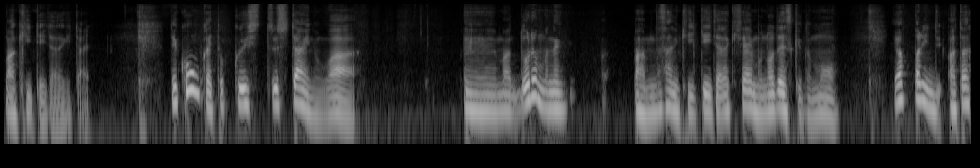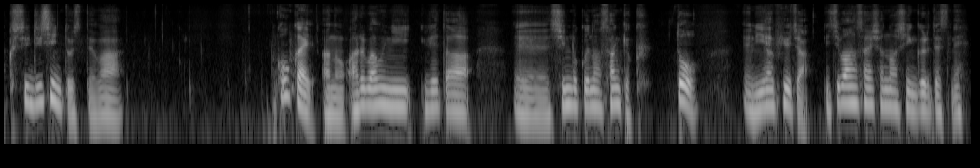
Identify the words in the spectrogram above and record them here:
まあ、聞いていただきたい。で今回特筆したいのは、えー、まあ、どれもね、まあ、皆さんに聞いていただきたいものですけどもやっぱり私自身としては今回あのアルバムに入れた、えー、新録の3曲と「ニアフューチャー一番最初のシングルですね。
